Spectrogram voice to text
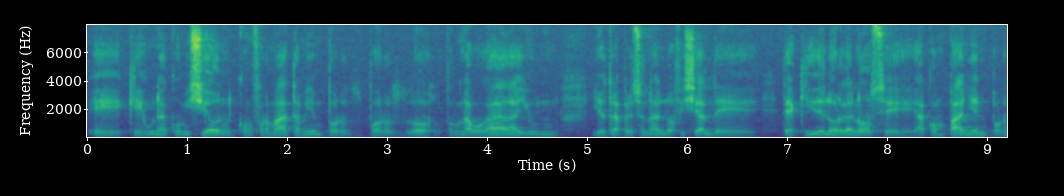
eh, que una comisión conformada también por, por, dos, por una abogada y, un, y otra personal oficial de, de aquí del órgano se acompañen, por,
